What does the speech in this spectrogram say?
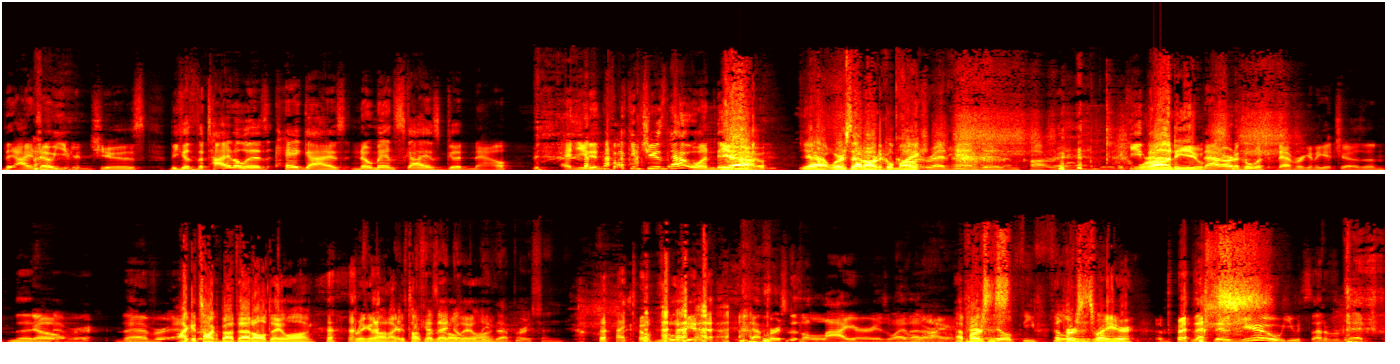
that I know you didn't choose because the title is "Hey guys, No Man's Sky is good now," and you didn't fucking choose that one, did Yeah. you? Yeah, where's that article, Mike? Caught red-handed. I'm caught red-handed. He- We're that, on to you. That article was never going to get chosen. No. never, never. I could talk about that all day long. Bring it on. I could talk about that I all day long. that person. I don't believe that. That person is a liar. Is why that liar. article- That person's Filthy, that filthy person's right here. that was you. You son of a bitch.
